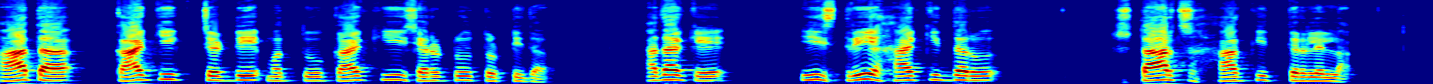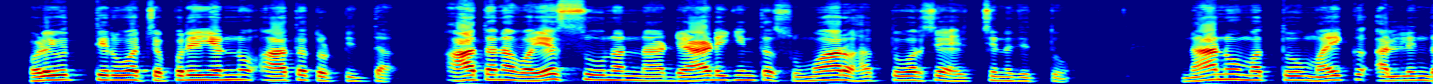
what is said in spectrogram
ಆತ ಕಾಕಿ ಚಡ್ಡಿ ಮತ್ತು ಕಾಕಿ ಶರ್ಟು ತೊಟ್ಟಿದ. ಅದಕ್ಕೆ ಈ ಸ್ತ್ರೀ ಹಾಕಿದ್ದರೂ ಸ್ಟಾರ್ಚ್ ಹಾಕಿತ್ತಿರಲಿಲ್ಲ. ಹೊಳೆಯುತ್ತಿರುವ ಚಪ್ಪಲಿಯನ್ನು ಆತ ತೊಟ್ಟಿದ್ದ. ಆತನ ವಯಸ್ಸು ನನ್ನ ಡ್ಯಾಡಿಗಿಂತ ಸುಮಾರು ಹತ್ತು ವರ್ಷ ಹೆಚ್ಚಿನದಿತ್ತು. ನಾನು ಮತ್ತು ಮೈಕ್ ಅಲ್ಲಿಂದ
